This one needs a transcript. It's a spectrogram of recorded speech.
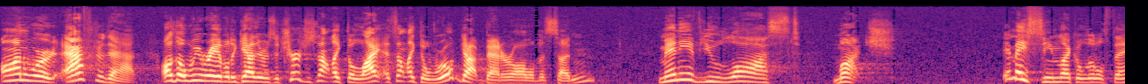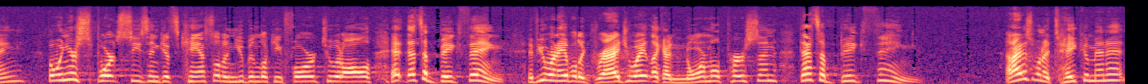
onward after that. Although we were able to gather as a church, it's not like the light, it's not like the world got better all of a sudden. Many of you lost much. It may seem like a little thing, but when your sports season gets canceled and you've been looking forward to it all, eh, that's a big thing. If you weren't able to graduate like a normal person, that's a big thing. And I just want to take a minute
